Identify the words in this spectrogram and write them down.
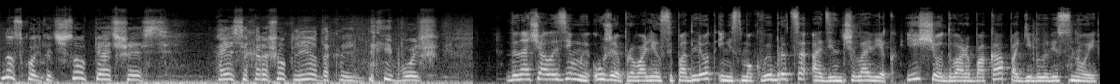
Ну, сколько? Часов 5-6. А если хорошо клюет, так и, и больше. До начала зимы уже провалился под лед и не смог выбраться один человек. Еще два рыбака погибло весной.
